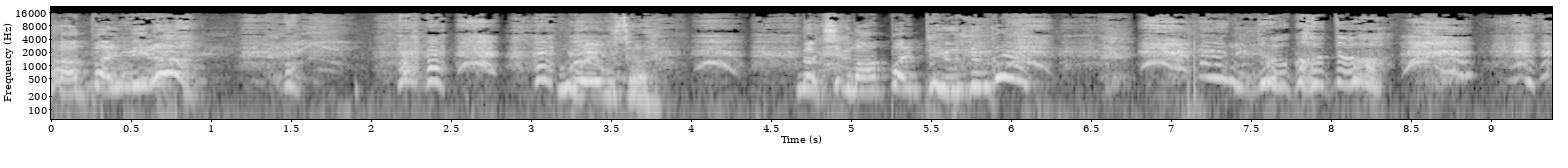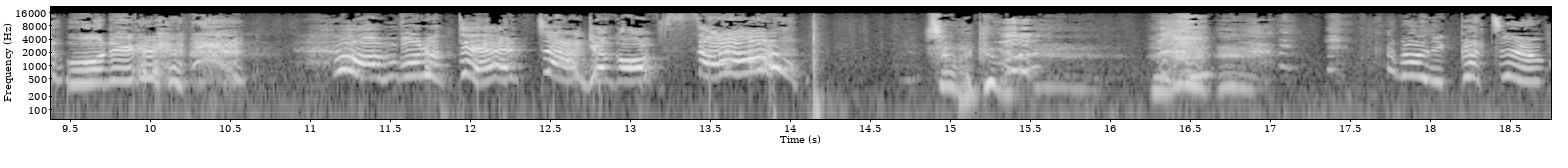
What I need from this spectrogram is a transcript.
아빠를 밀어! 왜 웃어? 너 지금 아빠를 비웃는 거야? 누구도 우리를 함부로 대할 자격 없어요! 자격? 그러니까 제발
